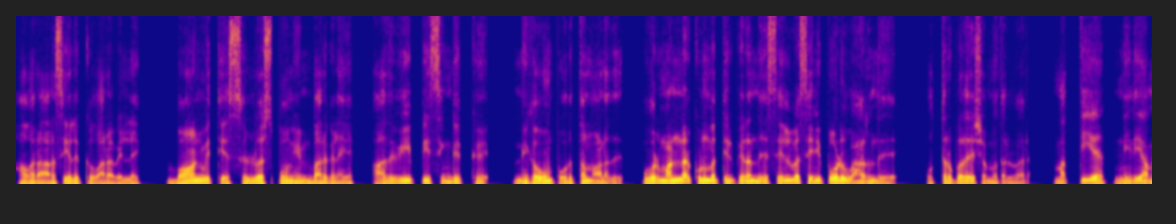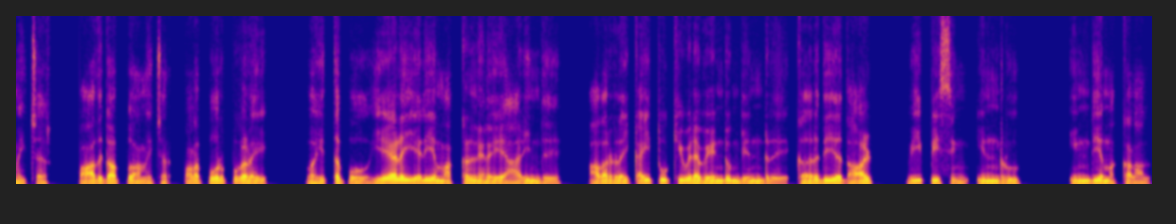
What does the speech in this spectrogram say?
அவர் அரசியலுக்கு வரவில்லை. Born with a silver spoon என்பார்களே அது விபி சிங்குக்கு மிகவும் பொருத்தமானது. ஒரு மன்னர் குடும்பத்தில் பிறந்து செல்வ செழிப்போடு வாழ்ந்து உத்தரப்பிரதேச முதல்வர் மத்திய நிதி அமைச்சர் பாதுகாப்பு அமைச்சர் பல பொறுப்புகளை வகித்தபோ ஏழை எளிய மக்கள் நிலையை அறிந்து அவர்களை கைதூக்கிவிட வேண்டும் என்று கருதியதால் விபி சிங் இன்று இந்திய மக்களால்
